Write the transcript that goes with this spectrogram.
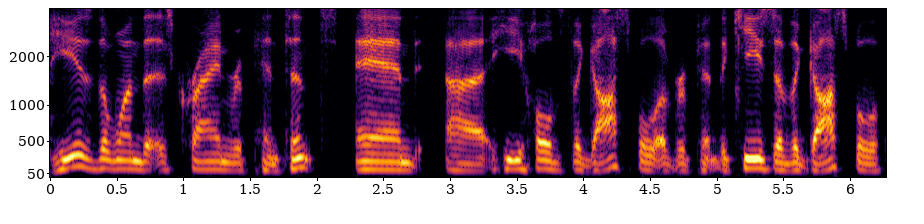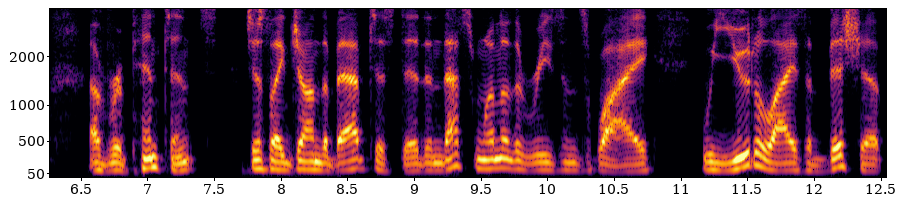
He is the one that is crying repentance, and uh, he holds the gospel of repent, the keys of the gospel of repentance, just like John the Baptist did. And that's one of the reasons why we utilize a bishop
